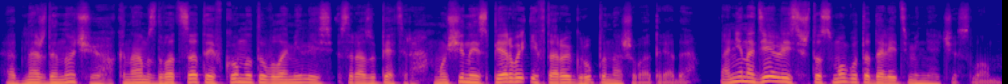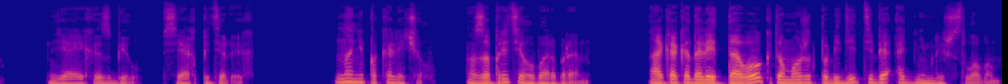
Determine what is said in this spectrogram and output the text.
Однажды ночью к нам с двадцатой в комнату вломились сразу пятеро. Мужчины из первой и второй группы нашего отряда. Они надеялись, что смогут одолеть меня числом. Я их избил, всех пятерых. Но не покалечил. Запретил Барбрен. А как одолеть того, кто может победить тебя одним лишь словом?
